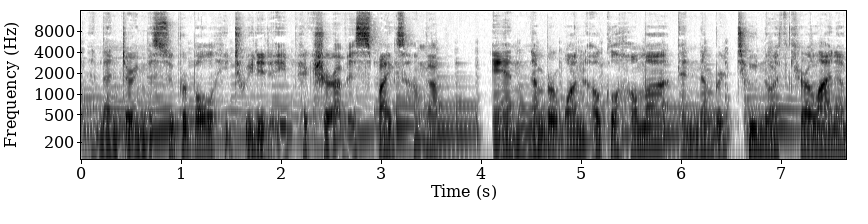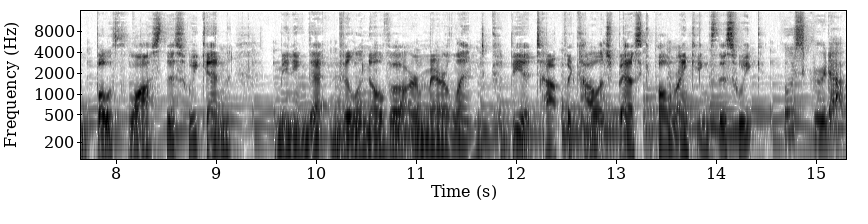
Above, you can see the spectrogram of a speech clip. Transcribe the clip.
and then during the Super Bowl, he tweeted a picture of his spikes hung up. And number one Oklahoma and number two North Carolina both lost this weekend, meaning that Villanova or Maryland could be atop the college basketball rankings this week. Who screwed up?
